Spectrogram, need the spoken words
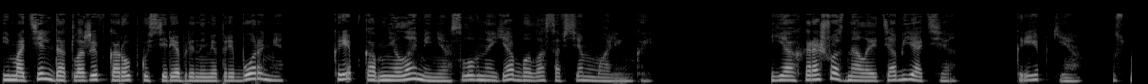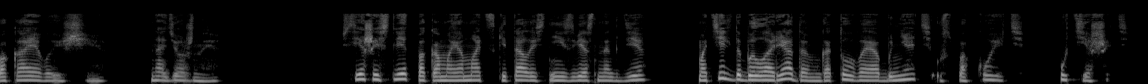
и Матильда, отложив коробку с серебряными приборами, крепко обняла меня, словно я была совсем маленькой. Я хорошо знала эти объятия. Крепкие, успокаивающие, надежные. Все шесть лет, пока моя мать скиталась неизвестно где, Матильда была рядом, готовая обнять, успокоить, утешить.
